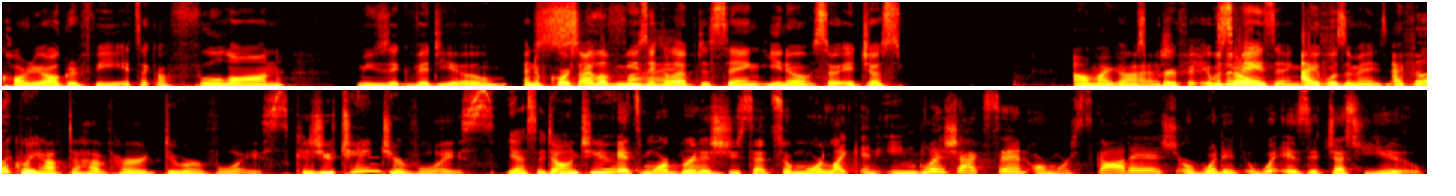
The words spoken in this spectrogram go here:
choreography. It's like a full on music video. And of course, I love music. I love to sing, you know, so it just oh my it gosh. was perfect. It was So, amazing. I it was amazing. I feel like we have to have her do her voice because you change your voice, yes, I do. don't you? It's more British, you said. So more like an English accent or more Scottish or what? Did, what is it? Just you?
